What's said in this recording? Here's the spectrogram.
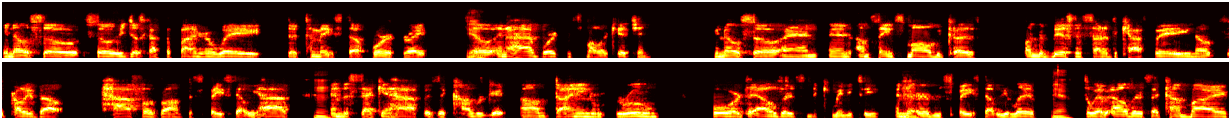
you know. So so you just got to find your way to, to make stuff work, right? So and I have worked in smaller kitchens, you know. So and and I'm saying small because on the business side of the cafe, you know, it's probably about half of um, the space that we have, Mm. and the second half is a congregate um, dining room for the elders in the community in the Mm. urban space that we live. Yeah. So we have elders that come by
